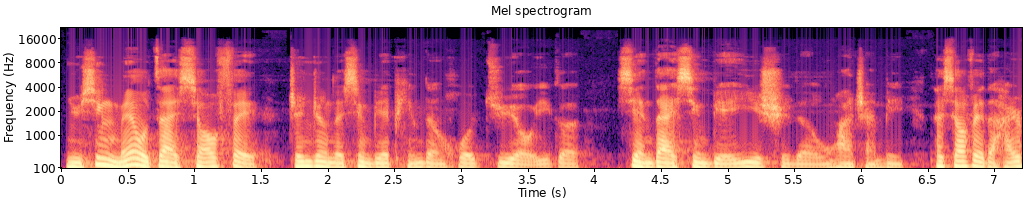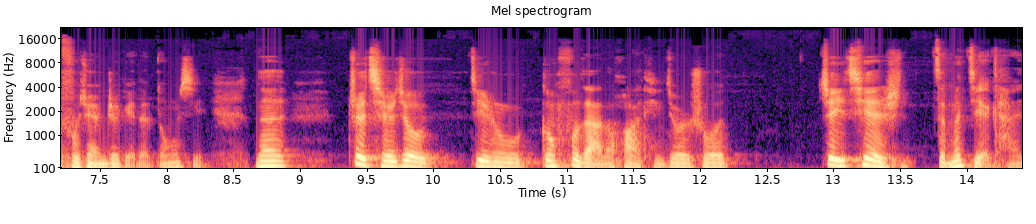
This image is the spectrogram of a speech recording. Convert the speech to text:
女性没有在消费真正的性别平等或具有一个现代性别意识的文化产品，她消费的还是父权制给的东西。那这其实就进入更复杂的话题，就是说这一切是怎么解开？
